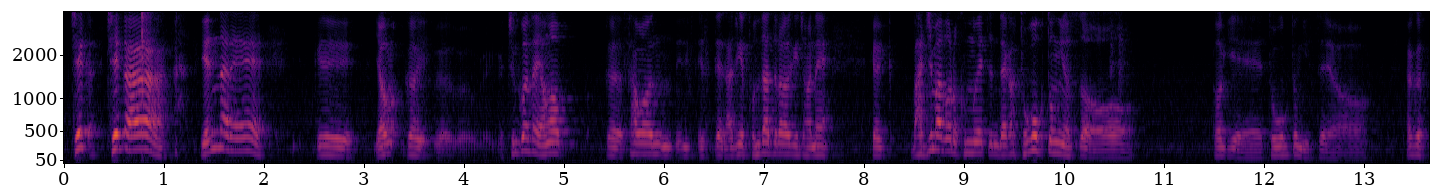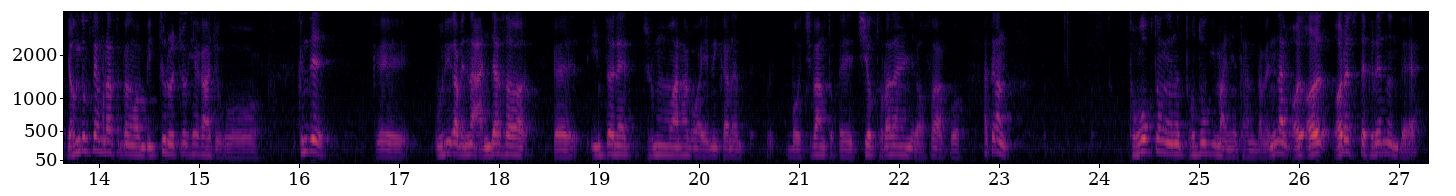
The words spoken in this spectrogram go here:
제가 제가 옛날에 그 영업 그 증권사 영업 그 사원일 때 나중에 본사 들어가기 전에 그 마지막으로 근무했던 데가 도곡동이었어. 거기에 도곡동 있어요. 그 영동 세브란스 병원 밑으로 쭉 해가지고 근데 그 우리가 맨날 앉아서 그 인터넷 주문만 하고 막 이러니까는 뭐 지방 도- 에, 지역 돌아다닐 일 없어갖고 하여튼 도곡동에는 도둑이 많이 단다. 맨날 어, 어, 어렸을 때 그랬는데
